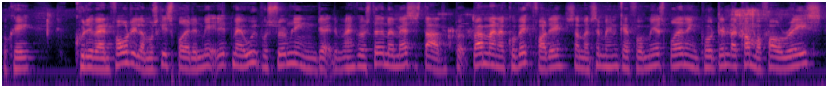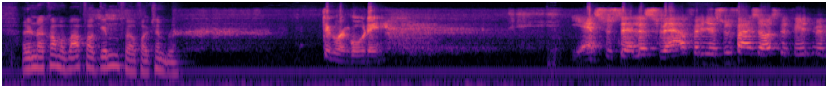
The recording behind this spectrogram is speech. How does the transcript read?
Okay. Kunne det være en fordel at måske sprede det mere, lidt mere ud på svømningen? Man kan jo stadig med masse start. Bør man at gå væk fra det, så man simpelthen kan få mere spredning på dem, der kommer for at race, og dem, der kommer bare for at gennemføre, for eksempel? Det kunne være en god idé. Ja, jeg synes, det er lidt svært, fordi jeg synes faktisk også, det er fedt med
